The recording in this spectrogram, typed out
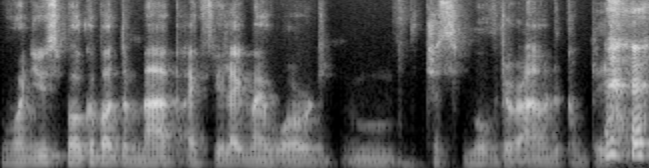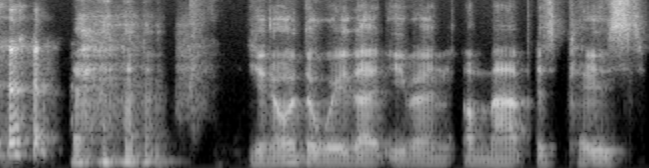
When you spoke about the map, I feel like my world just moved around completely. you know, the way that even a map is placed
